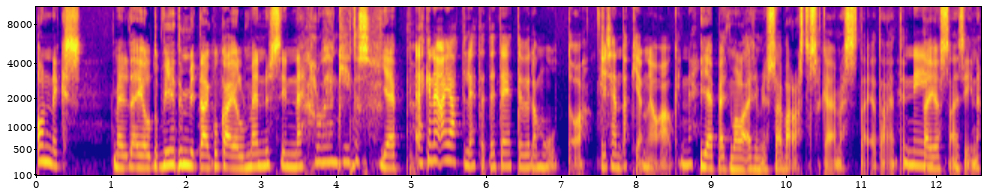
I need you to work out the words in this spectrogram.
onneksi meiltä ei oltu viety mitään, kukaan ei ollut mennyt sinne. Luojan kiitos. Jep, Ehkä ne ajatteli, että te teette vielä muuttoa ja sen takia ne on auki ne. jep, että me ollaan esimerkiksi jossain varastossa käymässä tai jotain. Niin. Tai jossain siinä.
